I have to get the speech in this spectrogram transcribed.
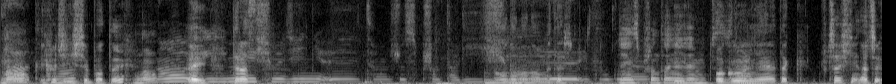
No, Tak. I chodziliście po tych? no. No Ej, i teraz- mieliśmy dzień, y, tam, że sprzątaliśmy. No, no, no, no, my też. Ogóle... Dzień sprzątania I ziemi. Ogólnie tak wcześniej, znaczy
